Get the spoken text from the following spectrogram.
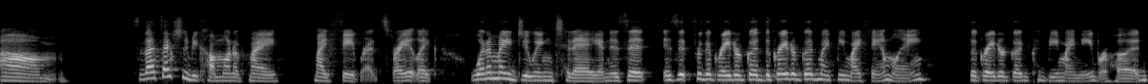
Um so that's actually become one of my my favorites, right? Like what am I doing today and is it is it for the greater good? The greater good might be my family. The greater good could be my neighborhood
